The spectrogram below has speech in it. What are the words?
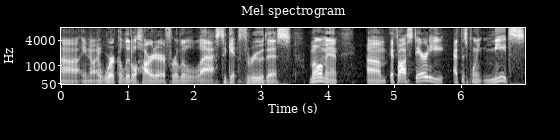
Uh, you know, and work a little harder for a little less to get through this moment. Um, if austerity at this point meets,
